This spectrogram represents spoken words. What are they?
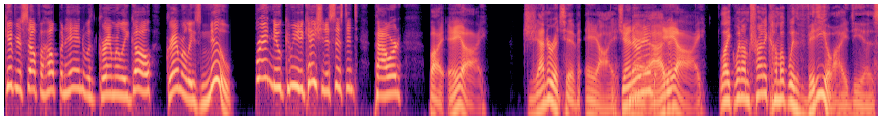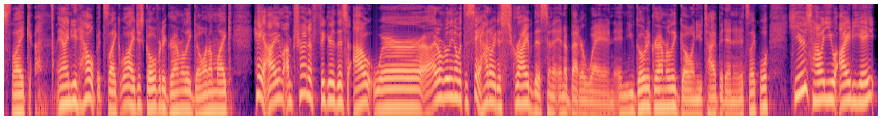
Give yourself a helping hand with Grammarly Go, Grammarly's new, brand new communication assistant powered by AI. Generative AI. Generative. AI. Like when I'm trying to come up with video ideas, like, and I need help. It's like, well, I just go over to Grammarly Go and I'm like, hey, I'm, I'm trying to figure this out where I don't really know what to say. How do I describe this in a, in a better way? And, and you go to Grammarly Go and you type it in and it's like, well, here's how you ideate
